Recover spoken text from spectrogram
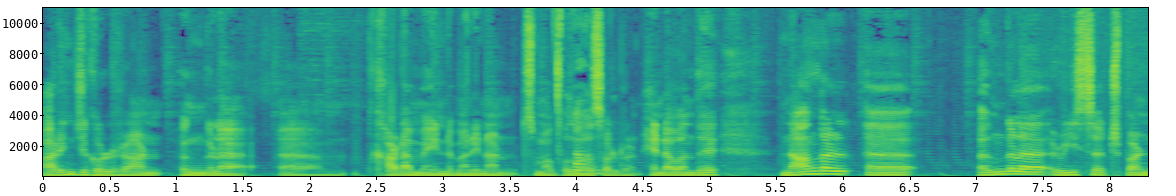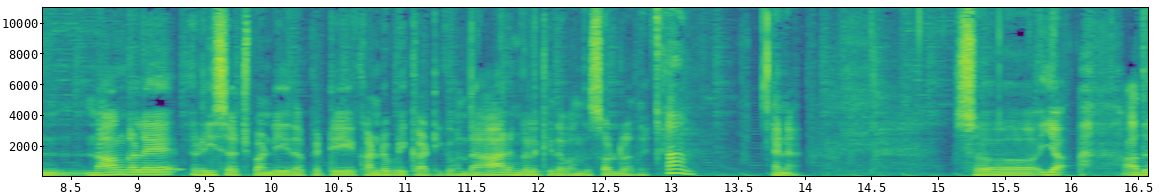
அறிஞ்சு கொள்கிறான் எங்களை கடமை இந்த மாதிரி நான் சும்மா பொதுவாக. சொல்கிறேன் ஏன்னா வந்து நாங்கள் அஹ், எங்களை ரீசர்ச் பண் நாங்களே ரீசர்ச் பண்ணி இதை பற்றி கண்டுபிடிக்காட்டிக்கு வந்து யார் எங்களுக்கு இதை வந்து சொல்கிறது என்ன? ஸோ யா அது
